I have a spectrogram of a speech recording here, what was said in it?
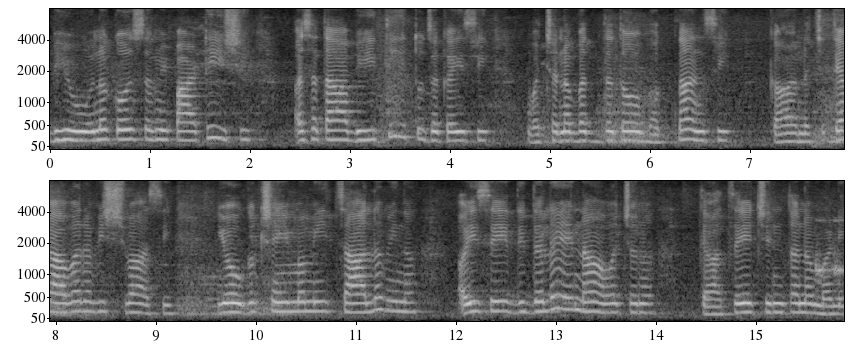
भिवू नकोस मी पाठीशी. असता भीती तुझ कैसी वचनबद्ध तो भक्तांसी कानच त्यावर विश्वासी योगक्षेम मी चालविन ऐसे दिदले ना वचन त्याचे चिंतन मणी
